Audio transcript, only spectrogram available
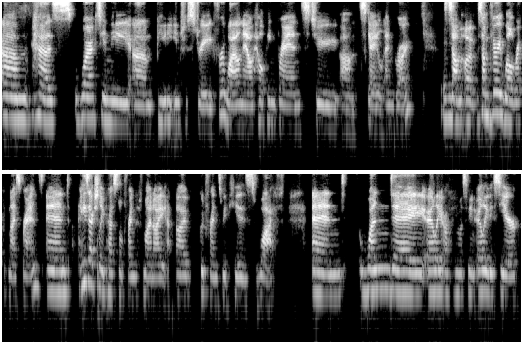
um, has worked in the um, beauty industry for a while now, helping brands to um, scale and grow. mm-hmm. some of some very well recognized brands. And he's actually a personal friend of mine. I I'm good friends with his wife, and one day earlier, oh, it must have been early this year,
